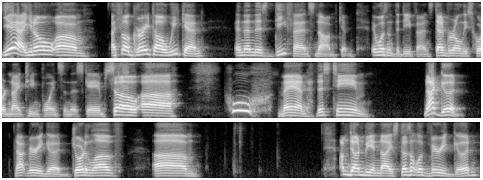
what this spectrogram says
Yeah, you know, um, I felt great all weekend. And then this defense, no, I'm kidding. It wasn't the defense. Denver only scored 19 points in this game. So, uh, whew, man, this team, not good. Not very good. Jordan Love, um, I'm done being nice. Doesn't look very good.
